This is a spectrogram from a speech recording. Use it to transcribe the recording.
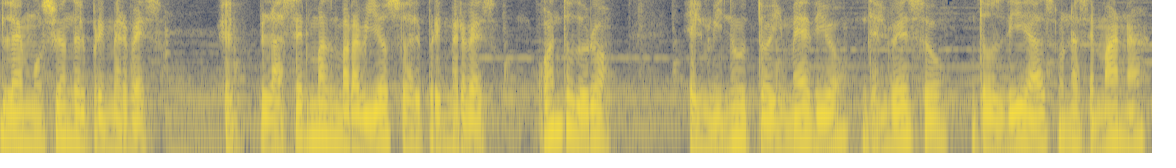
la emoción del primer beso, el placer más maravilloso del primer beso. ¿Cuánto duró? El minuto y medio del beso, dos días, una semana,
